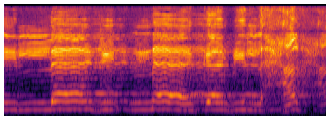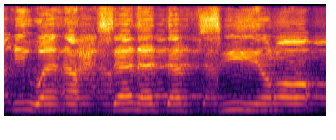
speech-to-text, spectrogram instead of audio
إلا جئناك بالحق وأحسن تفسيرا.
